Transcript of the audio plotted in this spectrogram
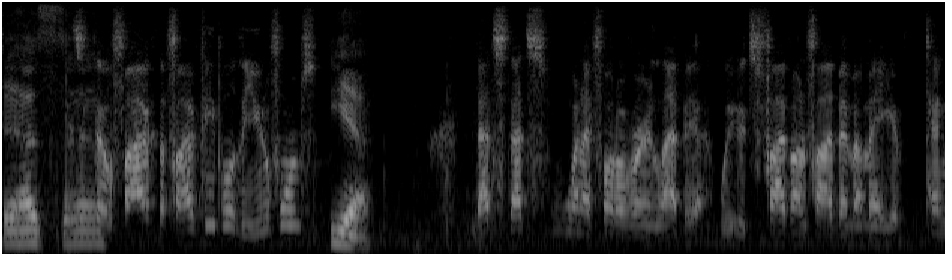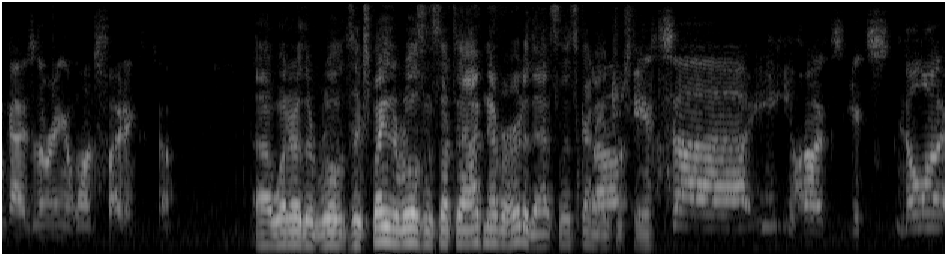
it has. Is it the five the five people the uniforms? Yeah. That's that's when I fought over in Latvia. We, it's five on five MMA. You have ten guys in the ring at once fighting. So. Uh, what are the rules? Explain the rules and stuff. That I've never heard of that, so that's kind of uh, interesting. It's uh, it's, it's no longer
